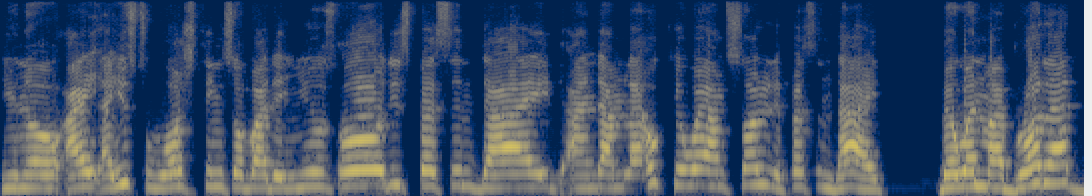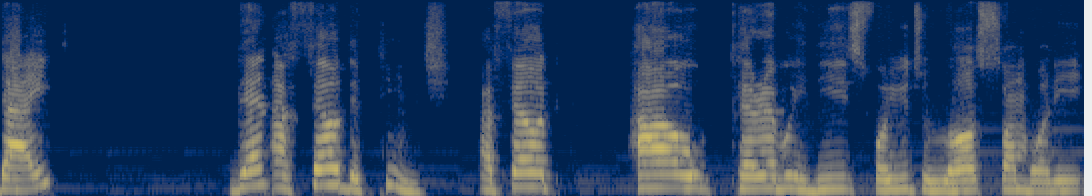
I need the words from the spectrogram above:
You know, I, I used to watch things over the news. Oh, this person died. And I'm like, okay, well, I'm sorry the person died. But when my brother died, then I felt the pinch. I felt how terrible it is for you to lose somebody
